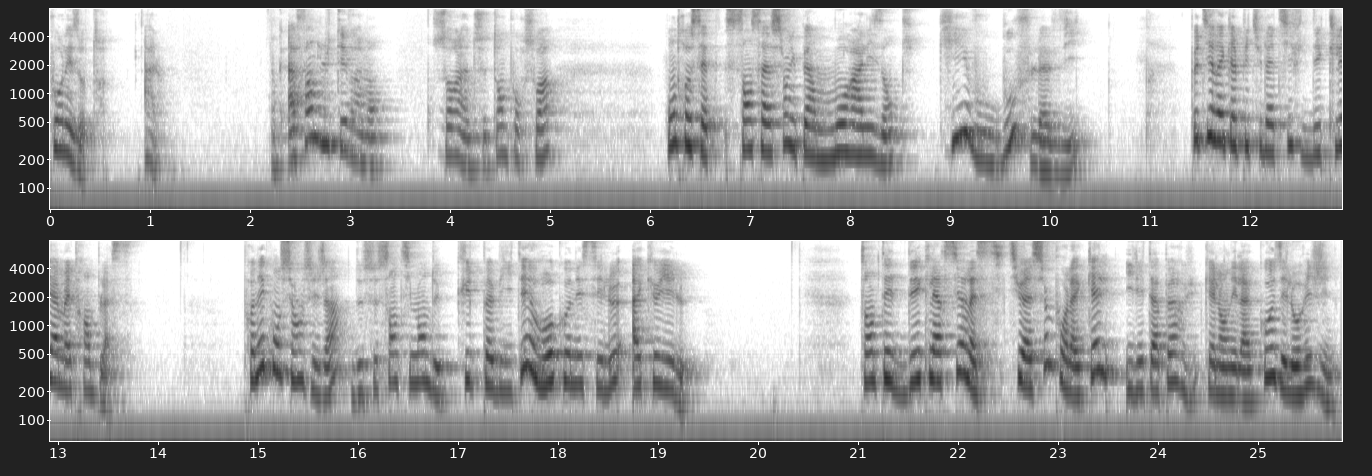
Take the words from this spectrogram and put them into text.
pour les autres. Donc afin de lutter vraiment, on sort de ce temps pour soi, contre cette sensation hyper moralisante qui vous bouffe la vie. Petit récapitulatif des clés à mettre en place. Prenez conscience déjà de ce sentiment de culpabilité, reconnaissez-le, accueillez-le. Tentez d'éclaircir la situation pour laquelle il est apparu, quelle en est la cause et l'origine.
